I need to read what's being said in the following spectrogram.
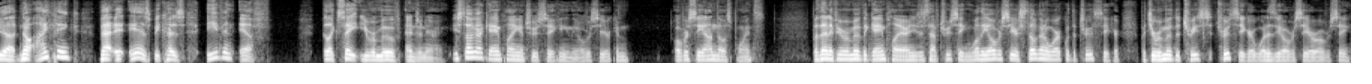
Yeah, no, I think that it is because even if, like, say you remove engineering, you still got game playing and truth seeking, and the overseer can oversee on those points. But then if you remove the game player and you just have truth seeking, well, the overseer is still going to work with the truth seeker. But you remove the truth truth seeker, what does the overseer oversee?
